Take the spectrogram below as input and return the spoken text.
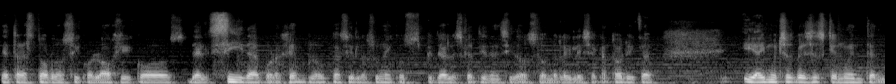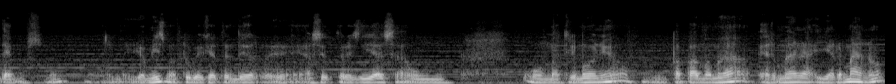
de trastornos psicológicos, del SIDA, por ejemplo. Casi los únicos hospitales que tienen SIDA son de la Iglesia Católica. Y hay muchas veces que no entendemos. Yo mismo tuve que atender hace tres días a un un matrimonio, papá, mamá, hermana y hermano,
